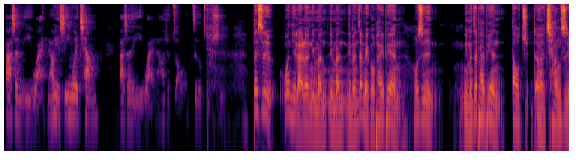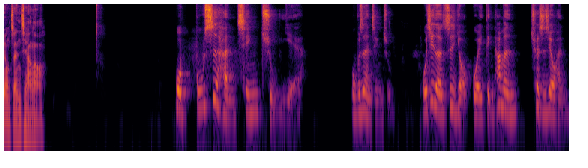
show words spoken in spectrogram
发生了意外，然后也是因为枪发生了意外，然后就走了。这个故事，但是问题来了，你们、你们、你们在美国拍片，或是你们在拍片，道具呃枪是用真枪哦？我不是很清楚耶，我不是很清楚。我记得是有规定，他们确实是有很，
